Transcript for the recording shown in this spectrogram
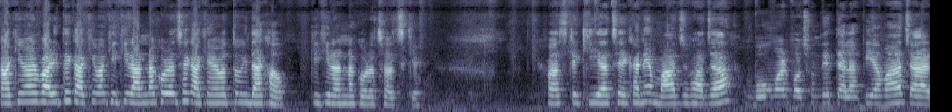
কাকিমার বাড়িতে কাকিমা কি কি রান্না করেছে? কাকিমা এবার তুমি দেখাও কি কি রান্না করেছ আজকে? ফার্স্টে কি আছে এখানে? মাছ ভাজা বৌমার পছন্দের তেলাপিয়া মাছ আর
